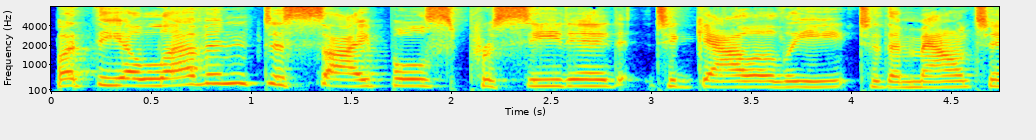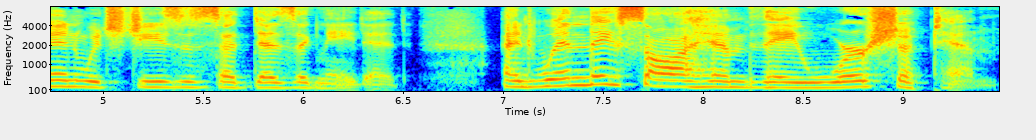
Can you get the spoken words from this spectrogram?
But the 11 disciples proceeded to Galilee to the mountain which Jesus had designated. And when they saw him, they worshiped him.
